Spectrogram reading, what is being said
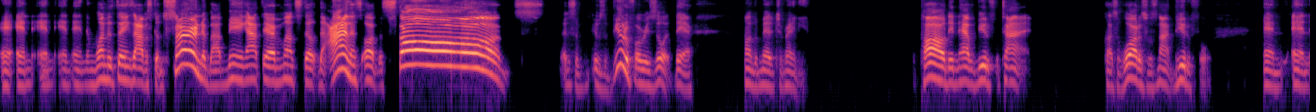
And, and and and and one of the things i was concerned about being out there amongst the, the islands are the storms. It's a, it was a beautiful resort there on the mediterranean Paul didn't have a beautiful time because the waters was not beautiful and and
